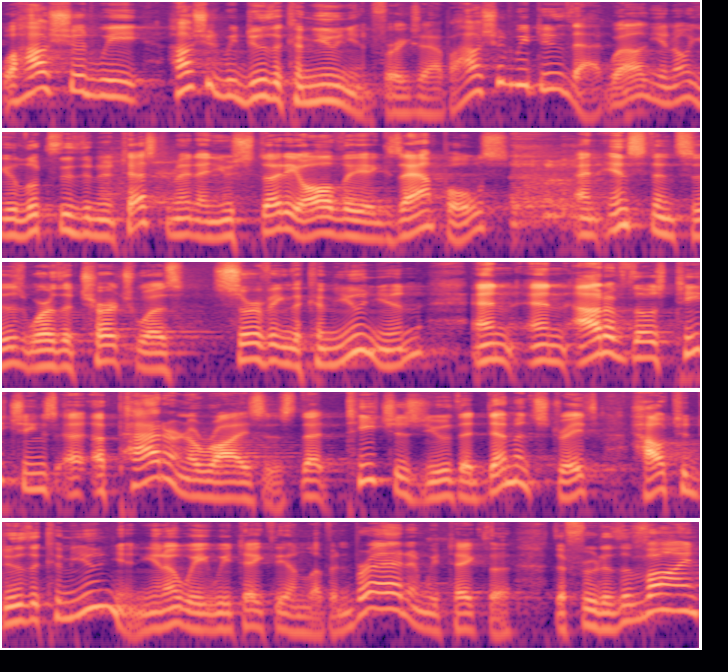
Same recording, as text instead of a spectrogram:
well, how should we, how should we do the communion, for example? How should we do that? Well, you, know, you look through the New Testament and you study all the examples and instances where the church was serving the communion and, and out of those teachings a, a, pattern arises that teaches you, that demonstrates how to do the communion. You know, we, we take the unleavened bread and we take the, the fruit of the vine,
